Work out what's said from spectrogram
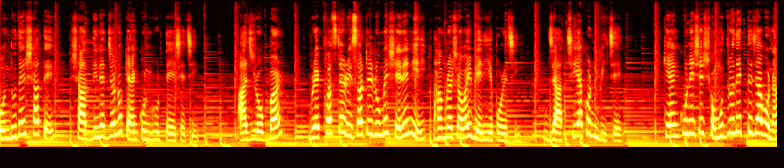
বন্ধুদের সাথে সাত দিনের জন্য ক্যাঙ্কুন ঘুরতে এসেছি। আজ রোববার। ব্রেকফাস্টটা রিসর্টের রুমে সেরে নিয়েই আমরা সবাই বেরিয়ে পড়েছি। যাচ্ছি এখন বিচে ক্যাঙ্কুন এসে সমুদ্র দেখতে যাব না,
